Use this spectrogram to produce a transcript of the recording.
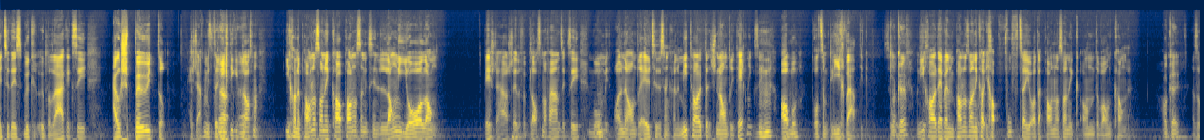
LCDs wirklich überlegen gewesen. Auch später hast du einfach mit der Ja, richtigen ja. Plasma. Ich hatte eine Panasonic gehabt. Panasonic sind lange Jahre lang die besten Hersteller für Plasmafernsehen gesehen, wo Mhm. mit allen anderen LCDs haben können mithalten. Das war eine andere Technik, gewesen, Mhm. aber trotzdem gleichwertig. So. Okay. Und ich hatte halt eben einen Panasonic. Ich habe 15 Jahre den Panasonic an der Wand gehangen. Okay. Also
